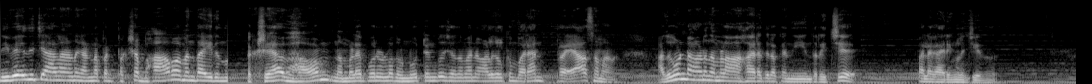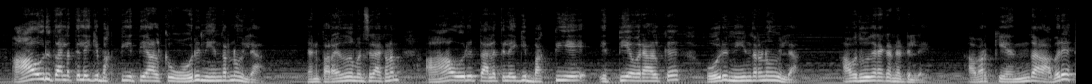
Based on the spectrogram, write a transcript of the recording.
നിവേദിച്ച ആളാണ് കണ്ണപ്പൻ. പക്ഷേ ഭാവം എന്തായിരുന്നു? പക്ഷേ ആ ഭാവം നമ്മളെപ്പോലുള്ള തൊണ്ണൂറ്റൊൻപത് ശതമാനം ആളുകൾക്കും വരാൻ പ്രയാസമാണ്. അതുകൊണ്ടാണ് നമ്മൾ ആഹാരത്തിലൊക്കെ നിയന്ത്രിച്ച് പല കാര്യങ്ങളും ചെയ്യുന്നത്. ആ ഒരു തലത്തിലേക്ക് ഭക്തി എത്തിയ ആൾക്ക് ഒരു നിയന്ത്രണവുമില്ല ഞാൻ പറയുന്നത് മനസ്സിലാക്കണം. ആ ഒരു തലത്തിലേക്ക് ഭക്തിയെ എത്തിയ ഒരാൾക്ക് ഒരു നിയന്ത്രണവുമില്ല അവധൂതരെ കണ്ടിട്ടില്ലേ? അവർക്ക് എന്താ അവർ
